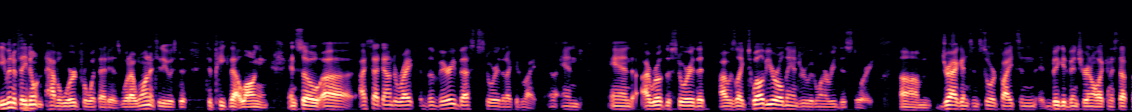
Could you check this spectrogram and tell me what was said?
even if they don't have a word for what that is. What I want it to do is to to pique that longing. And so uh, I sat down to write the very best story that I could write, uh, and and I wrote the story that I was like 12 year old Andrew would want to read this story. Um, dragons and sword fights and big adventure and all that kind of stuff.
